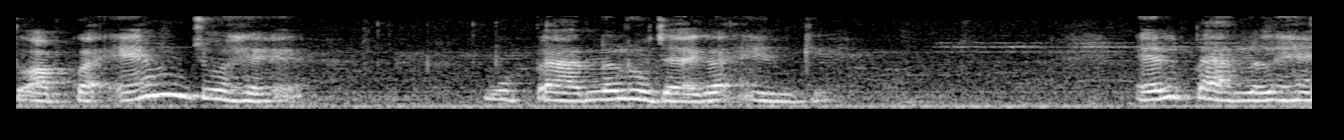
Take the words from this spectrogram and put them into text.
तो आपका एम जो है, वो पैरेलल हो जाएगा एन के। एल पैरेलल है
